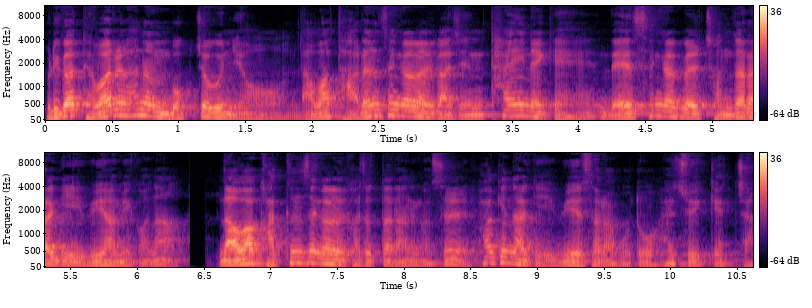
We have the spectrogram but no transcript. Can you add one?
우리가 대화를 하는 목적은요 나와 다른 생각을 가진 타인에게 내 생각을 전달하기 위함이거나 나와 같은 생각을 가졌다는 것을 확인하기 위해서라고도 할 수 있겠죠.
